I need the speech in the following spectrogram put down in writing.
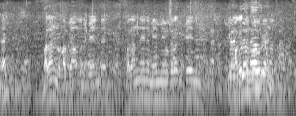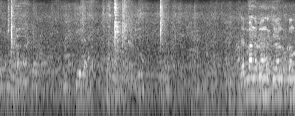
ඈ බලන්න ඕන අපේ ආමුදුනේ පේන්න බලන්න එන මෙහෙම මෙහෙම කරද්දි පේන්නේ. ඒක මගේ තුන දැන් අපේ ආමුදුනේ කියවන්න පුළුවන්.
